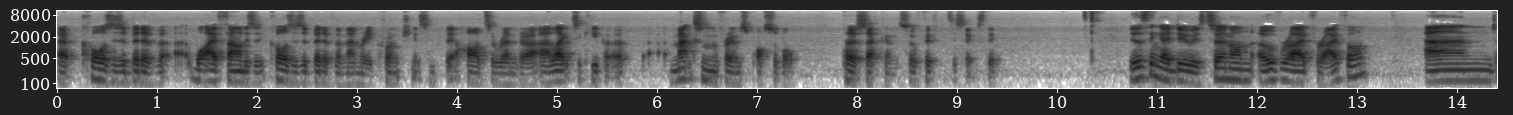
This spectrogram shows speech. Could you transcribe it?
uh, causes a bit of what I found is it causes a bit of a memory crunch and it's a bit hard to render. I, I like to keep it at maximum frames possible per second, so 50 to 60. The other thing I do is turn on override for iPhone and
